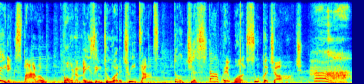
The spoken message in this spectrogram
Greetings, Spyro. For an amazing tour of the treetops, don't just stop at one supercharge. Ah.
